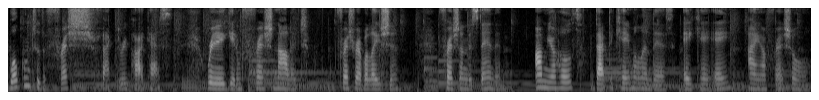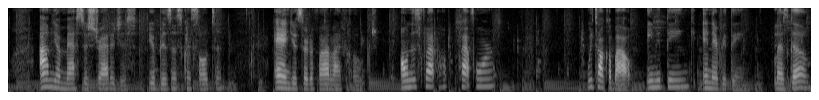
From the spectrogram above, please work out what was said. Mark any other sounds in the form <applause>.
Welcome to the Fresh Factory Podcast, where you're getting fresh knowledge, fresh revelation, fresh understanding. I'm your host, Dr. K. Melendez, aka I Am Fresh Oil. I'm your master strategist, your business consultant, and your certified life coach. On this flat platform, we talk about anything and everything. Let's go.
